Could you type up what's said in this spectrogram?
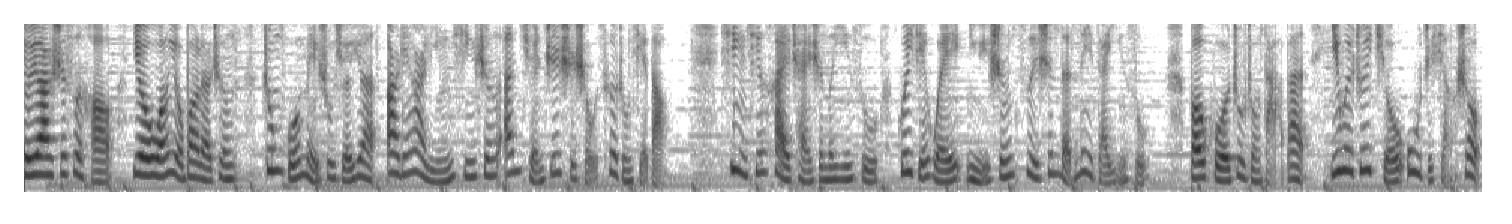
九月二十四号，有网友爆料称，中国美术学院二零二零新生安全知识手册中写道，性侵害产生的因素归结为女生自身的内在因素，包括注重打扮、一味追求物质享受、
